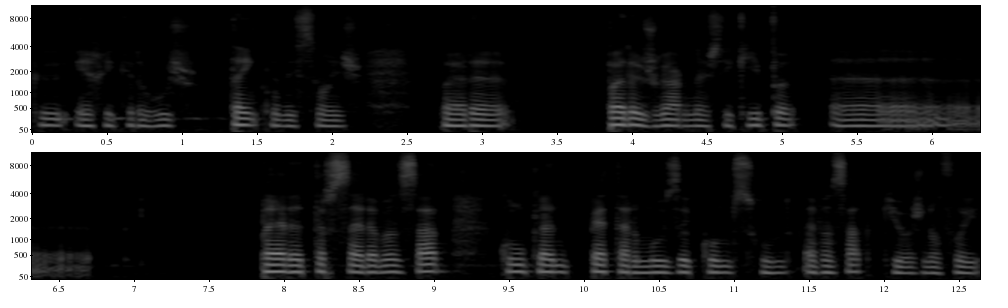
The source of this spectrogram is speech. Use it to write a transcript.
que Henrique Araújo tem condições para, para jogar nesta equipa. Uh, para terceiro avançado, colocando Peter Musa como segundo avançado, que hoje não foi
